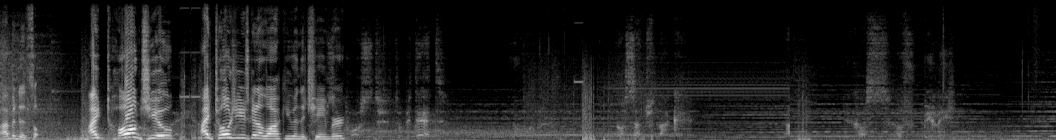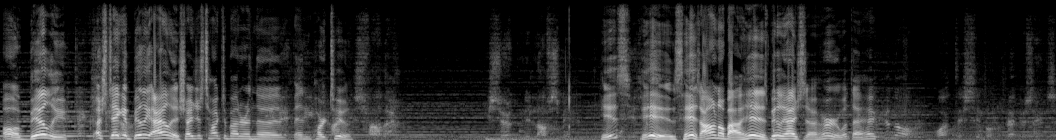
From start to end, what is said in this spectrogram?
I've been I told you! I told you he's gonna lock you in the chamber. Oh, Billy. Gosh dang it, Billie Eilish. I just talked about her in the in part two. His. He certainly loves me. His? His. His. I don't know about his. Billie Eilish to her. What the heck? You know what this symbol represents?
